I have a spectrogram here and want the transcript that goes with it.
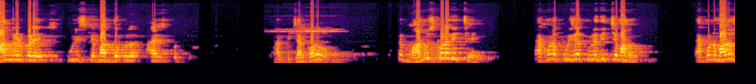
আন্দোলন করে পুলিশকে বাধ্য করে অ্যারেস্ট করতে। আর বিচার করো। মানুষ করে দিচ্ছে। এখনও পুলিশে তুলে দিচ্ছে মানুষ। এখনও মানুষ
